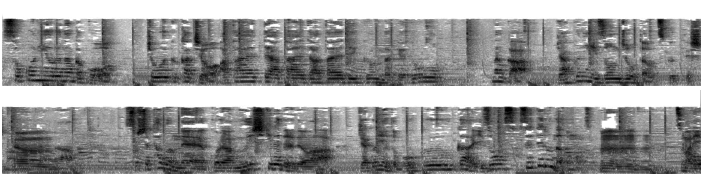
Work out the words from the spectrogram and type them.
そこによるなんかこう教育価値を与えて与えて与えていくんだけどなんか逆に依存状態を作ってしまうみたいな、そして多分ねこれは無意識レベルでは逆に言うと僕が依存させてるんだと思うんですよ、うんうんうん、つまり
